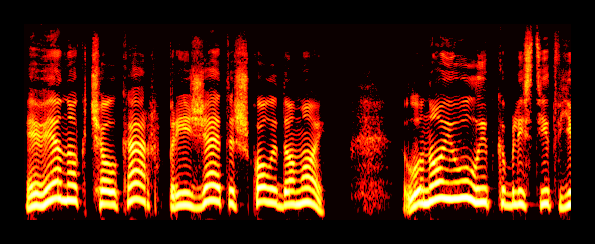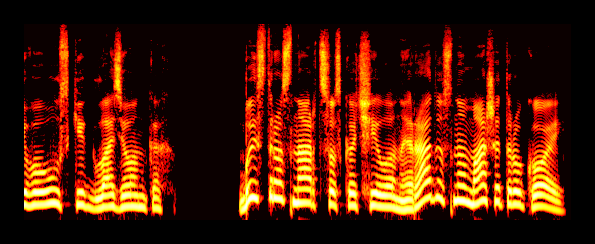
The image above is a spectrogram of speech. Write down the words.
Эвенок Чолкар приезжает из школы домой. Луною улыбка блестит в его узких глазенках. Быстро с нарт соскочил он и радостно машет рукой.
